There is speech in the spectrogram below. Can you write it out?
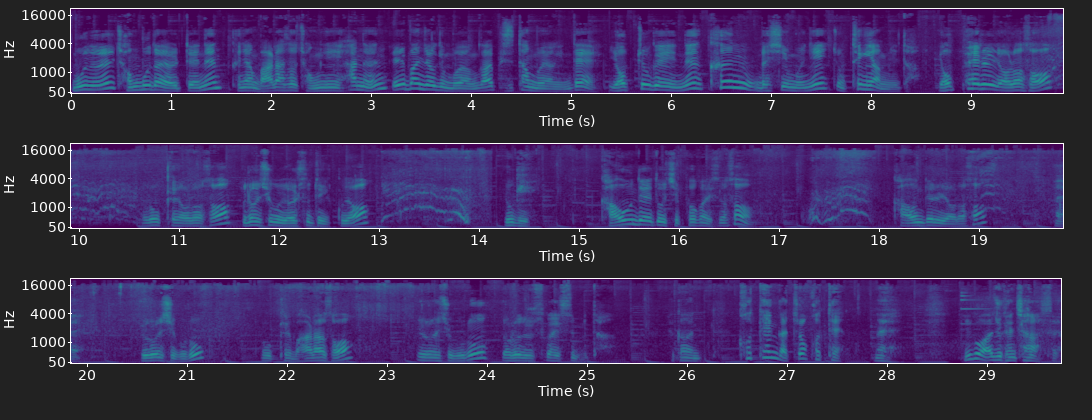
문을 전부 다 열 때는 그냥 말아서 정리하는 일반적인 모양과 비슷한 모양인데 옆쪽에 있는 큰 메쉬 문이 좀 특이합니다. 옆에를 열어서 이렇게 열어서 이런 식으로 열 수도 있고요. 여기 가운데에도 지퍼가 있어서 가운데를 열어서 네, 이런 식으로 이렇게 말아서 이런 식으로 열어줄 수가 있습니다. 약간 커튼 같죠? 커튼. 네. 이거 아주 괜찮았어요.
